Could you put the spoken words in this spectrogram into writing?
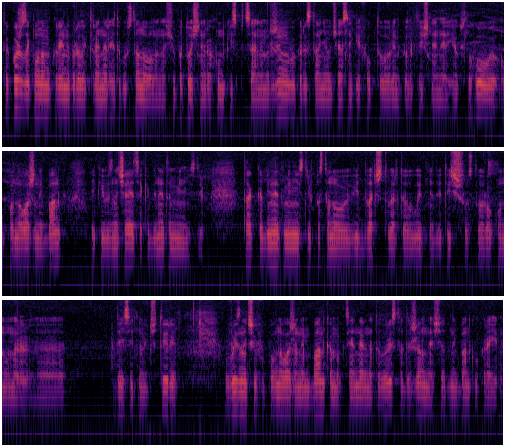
Також законом України про електроенергетику встановлено, що поточні рахунки із спеціальним режимом використання учасників оптового ринку електричної енергії обслуговує уповноважений банк, який визначається Кабінетом міністрів. Так, Кабінет міністрів постановою від 24 липня 2006 року номер е, 1004 визначив уповноваженим банком акціонерне товариство Державний Ощадний банк України.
